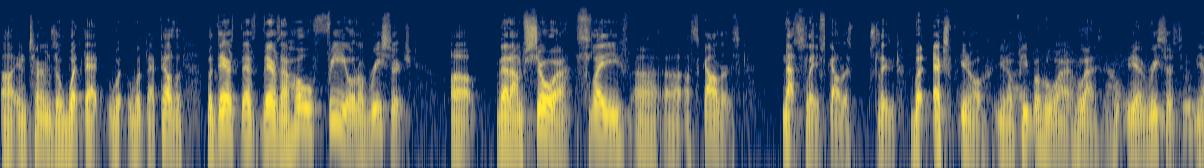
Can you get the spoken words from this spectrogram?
uh, in terms of what that what, what that tells us, but there's there's, there's a whole field of research uh, that I'm sure slave uh, uh, scholars, not slave scholars, slave, but ex, you know you know people who are who are who, yeah research yeah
